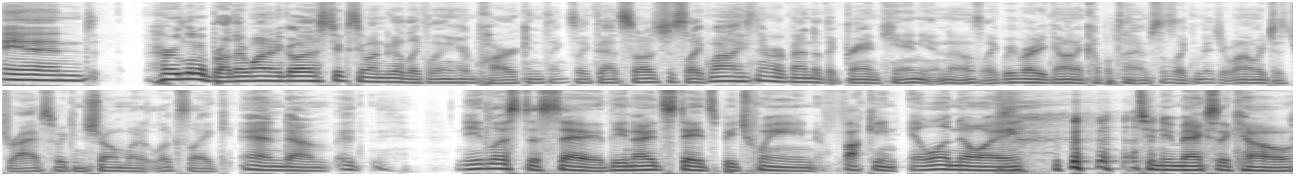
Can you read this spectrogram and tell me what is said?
and her little brother wanted to go this too because he wanted to go like Linkin Park and things like that. So I was just like, wow, he's never been to the Grand Canyon. And I was like, we've already gone a couple times. I was like, midget, why don't we just drive so we can show him what it looks like? And um, it, needless to say, the United States between fucking Illinois to New Mexico.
